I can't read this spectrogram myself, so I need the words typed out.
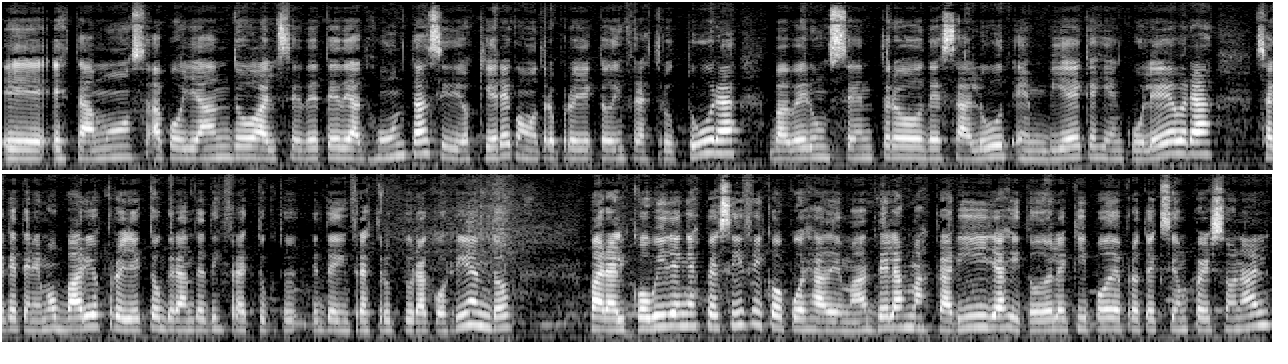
Eh, estamos apoyando al CDT de Adjunta, si Dios quiere, con otro proyecto de infraestructura. Va a haber un centro de salud en Vieques y en Culebra. O sea que tenemos varios proyectos grandes de infraestructura, corriendo. Para el COVID en específico, pues además de las mascarillas y todo el equipo de protección personal,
